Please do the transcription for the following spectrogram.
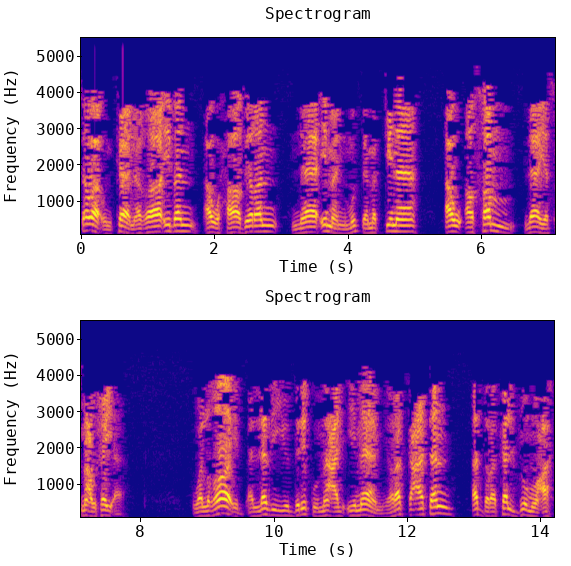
سواء كان غائبا أو حاضرا نائما متمكنا أو أصم لا يسمع شيئا. والغائب الذي يدرك مع الإمام ركعة أدرك الجمعة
